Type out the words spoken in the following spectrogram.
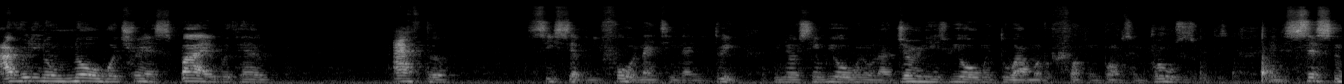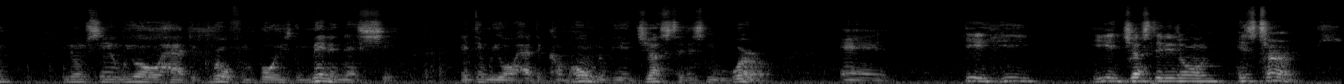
I really don't know what transpired with him after C74 1993. You know what I'm saying? We all went on our journeys. We all went through our motherfucking bumps and bruises with this in the system. You know what I'm saying? We all had to grow from boys to men in that shit and then we all had to come home and readjust to this new world. And he he he adjusted it on his terms.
